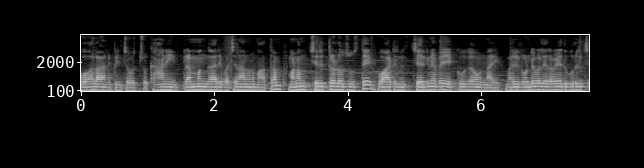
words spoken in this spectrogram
ఊహలా అనిపించవచ్చు. కానీ బ్రహ్మం గారి వచనాలను మాత్రం మనం చరిత్రలో చూస్తే వాటిని జరిగినవే ఎక్కువగా ఉన్నాయి. మరి రెండు వేల ఇరవై ఐదు గురించి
